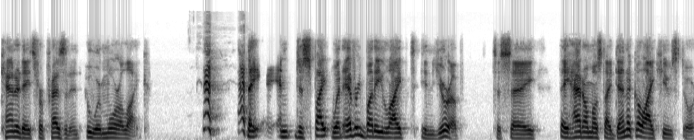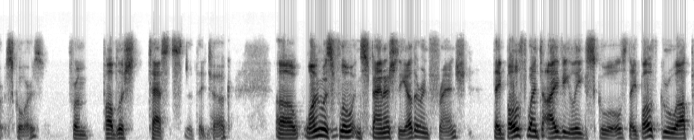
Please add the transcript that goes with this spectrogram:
candidates for president who were more alike. they and despite what everybody liked in Europe to say, they had almost identical IQ store, scores from published tests that they took. Uh, one was fluent in Spanish, the other in French. They both went to Ivy League schools. They both grew up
